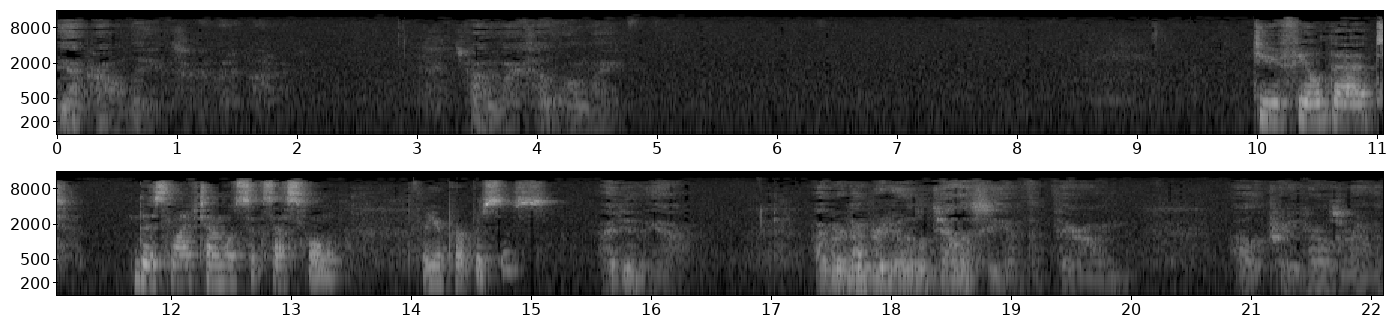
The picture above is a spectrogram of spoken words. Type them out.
Yeah, probably. That's a good way to put it. It's probably why I felt lonely. Do you feel that this lifetime was successful for your purposes? I do, yeah. I remembered a little jealousy of the Pharaoh and all the pretty girls around the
